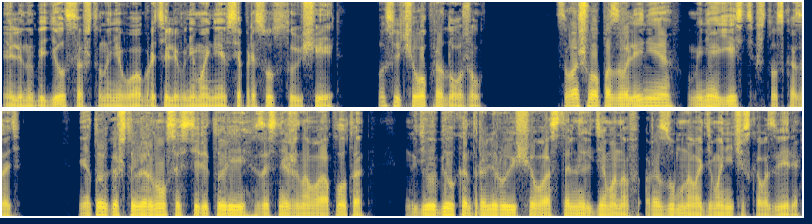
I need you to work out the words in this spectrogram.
Эллен убедился, что на него обратили внимание все присутствующие, после чего продолжил. С вашего позволения, у меня есть что сказать. Я только что вернулся с территории заснеженного оплота, где убил контролирующего остальных демонов разумного демонического зверя.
